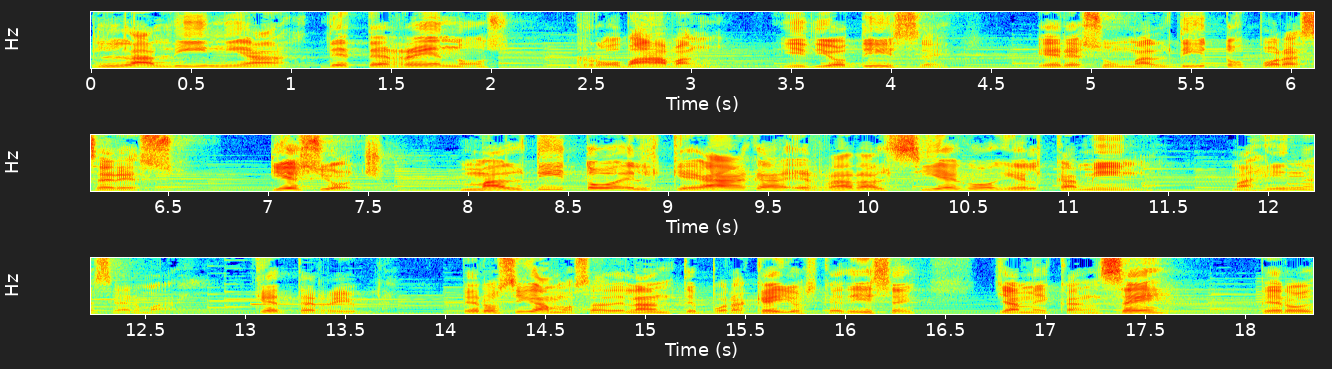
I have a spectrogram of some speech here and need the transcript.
la línea de terrenos robaban. Y Dios dice, eres un maldito por hacer eso. 18. Maldito el que haga errar al ciego en el camino. Imagínense, hermano, qué terrible. Pero sigamos adelante por aquellos que dicen, ya me cansé, pero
